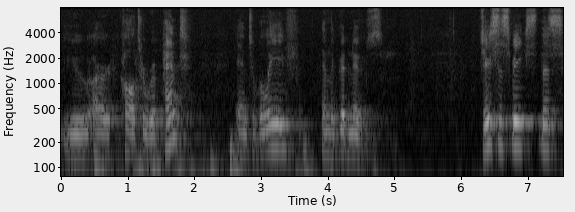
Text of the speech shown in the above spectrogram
you are called to repent and to believe in the good news. Jesus speaks this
